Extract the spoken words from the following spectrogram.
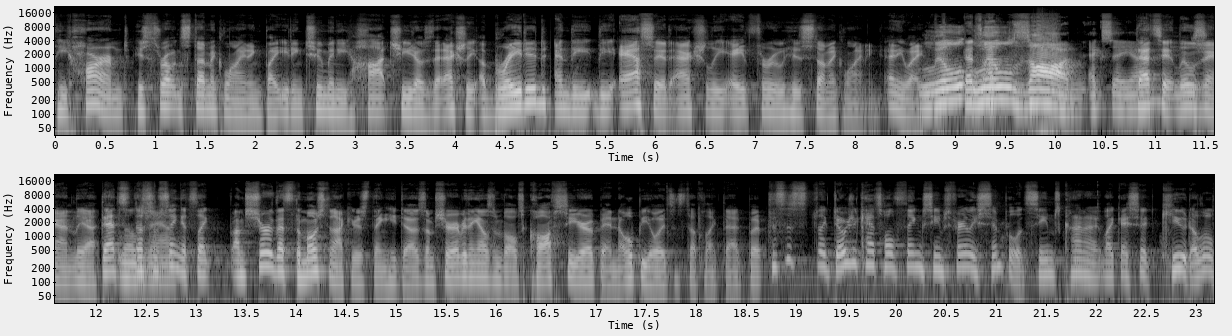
he harmed his throat and stomach lining by eating too many hot Cheetos that actually abraded and the the acid actually ate through his stomach lining. Anyway, Lil that's- Lil Zon, X A N. that's it, Lil Xan. Yeah, that's Lil that's what I'm saying. It's like I'm sure that's the most innocuous thing he does. I'm sure everything else involves cough syrup and opioids and stuff like that. But this is like Doja Cat's whole thing seems fairly simple. It seems kind of like I said, cute, a little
